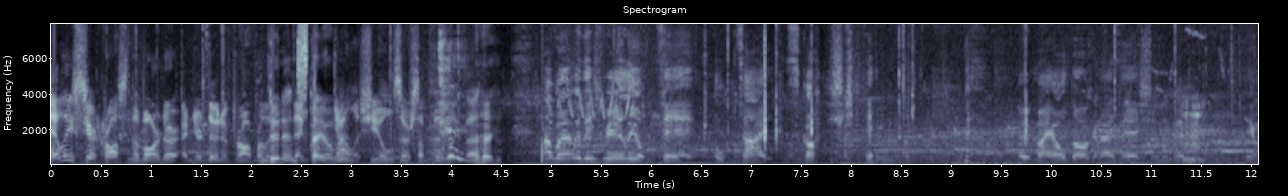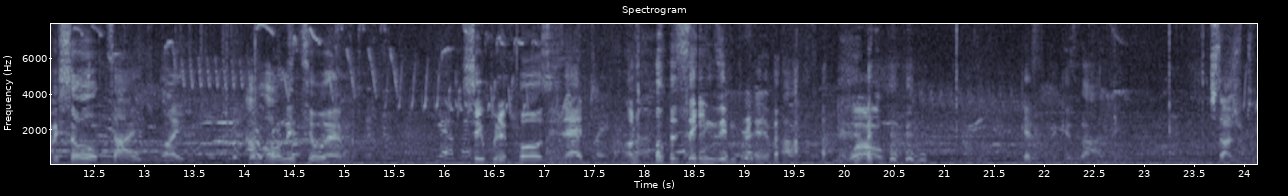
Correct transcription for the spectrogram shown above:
At least you're crossing the border and you're doing it properly. Doing it in style, man. Galashiels or something like that. I went with this really uptight, uptight Scottish kid at my old organisation. and He was so uptight, like I wanted to um, superimpose his head on all the scenes in Braveheart. wow. because, because of that. I think. Standard.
